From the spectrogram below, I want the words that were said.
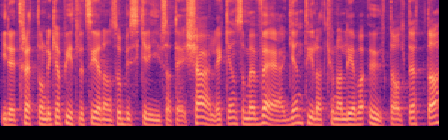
I det trettonde kapitlet sedan så beskrivs att det är kärleken som är vägen till att kunna leva ut allt detta.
